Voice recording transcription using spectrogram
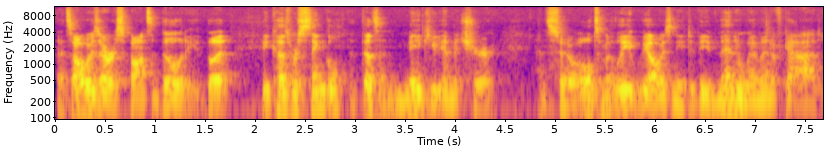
That's always our responsibility. But because we're single, it doesn't make you immature. And so ultimately, we always need to be men and women of God.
